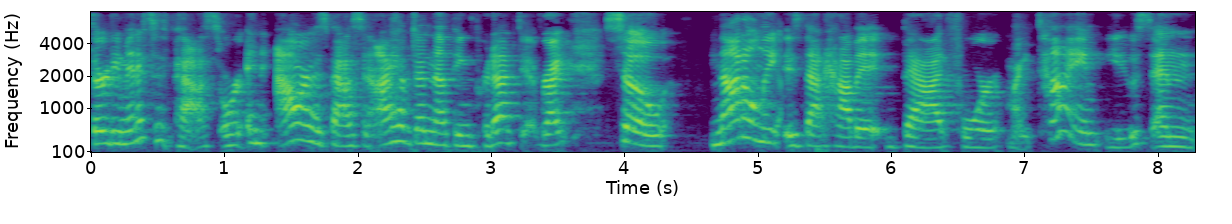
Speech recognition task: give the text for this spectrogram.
30 minutes have passed or an hour has passed and I have done nothing productive. Right. So not only is that habit bad for my time use and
